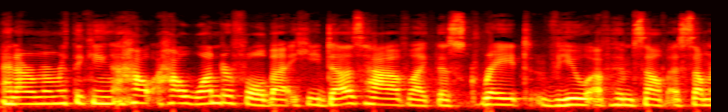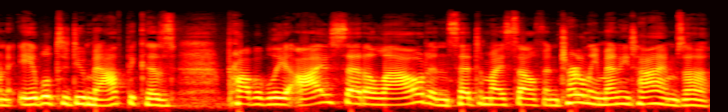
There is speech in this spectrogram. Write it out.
And I remember thinking how how wonderful that he does have like this great view of himself as someone able to do math because probably I've said aloud and said to myself internally many times, uh,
